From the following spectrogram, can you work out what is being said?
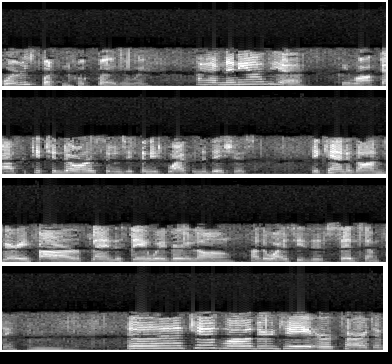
Where is Buttonhook, by the way? I haven't any idea. He walked out the kitchen door as soon as he finished wiping the dishes. He can't have gone very far or planned to stay away very long. Otherwise, he'd have said something. Hmm. Uh, Cadwallader J. Urquhart of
